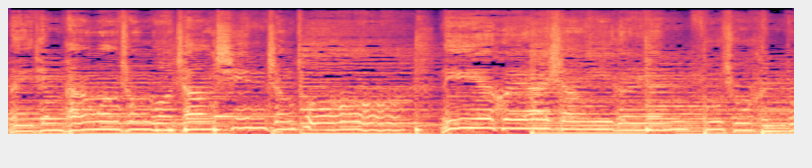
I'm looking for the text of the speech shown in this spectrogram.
每天盼望从我掌心挣脱。你也会爱上一个人，付出很多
